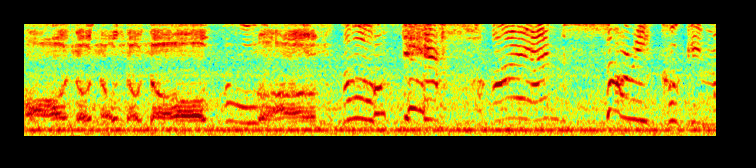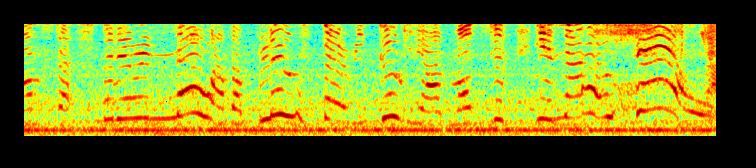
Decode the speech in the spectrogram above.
oh, no, no, no, no. Um, Oh dear. I am sorry, Cookie Monster, but there are no other blue, furry, googly-eyed monsters in the hotel.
